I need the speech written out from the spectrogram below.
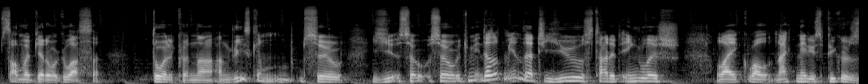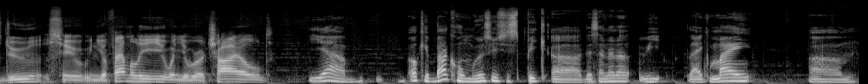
с самого первого класса только на английском. So, you, so, so it mean, does it mean that you studied English like well, like native speakers do? So in your family when you were a child. Yeah. Okay. Back home, we also used to speak. Uh, there's another. We like my um,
